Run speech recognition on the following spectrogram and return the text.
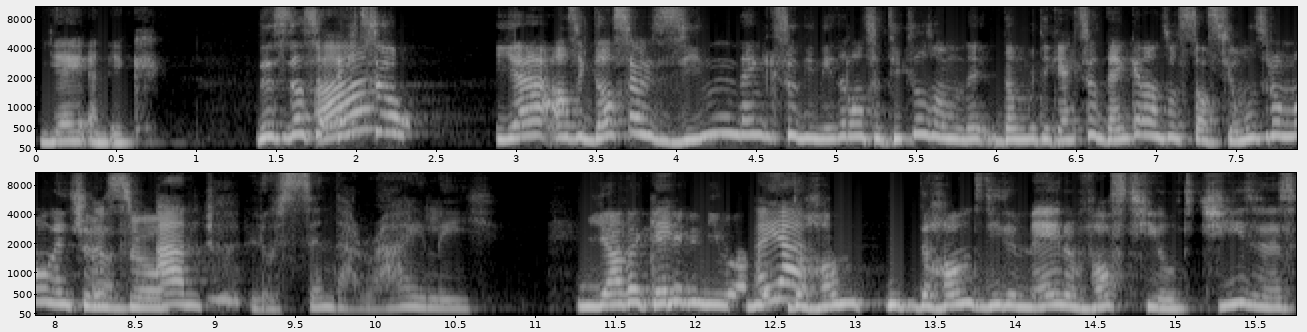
jij en ik. Dus dat is Ah. echt zo... Ja, als ik dat zou zien, denk ik zo, die Nederlandse titels, dan, dan moet ik echt zo denken aan zo'n stationsromannetje of zo. Aan Lucinda Riley. Ja, dat ken ik nu niet. Ah, ja. de, hand, de hand die de mijne vasthield. Jesus.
